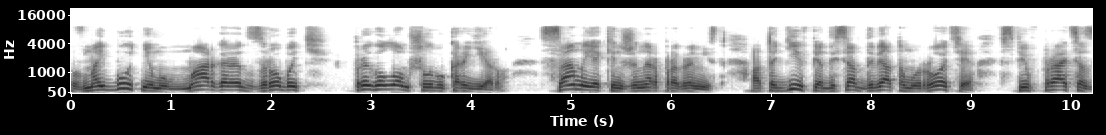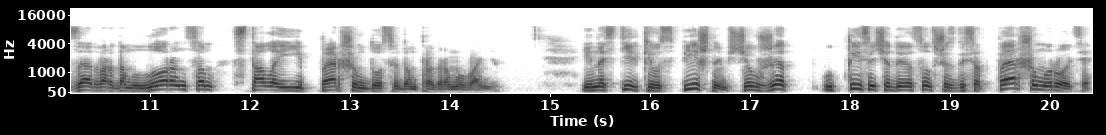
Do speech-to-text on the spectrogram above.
В майбутньому Маргарет зробить приголомшливу кар'єру, саме як інженер-програміст. А тоді, в 59-му році, співпраця з Едвардом Лоренсом стала її першим досвідом програмування. І настільки успішним, що вже у 1961 році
